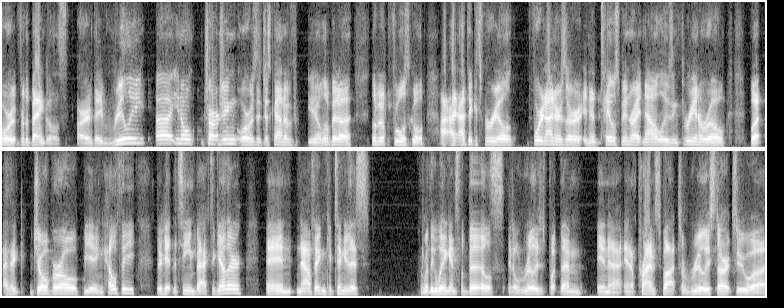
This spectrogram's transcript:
for for the Bengals? Are they really, uh, you know, charging, or was it just kind of, you know, a little bit of a little bit of fool's gold? I, I think it's for real. 49ers are in a tailspin right now, losing three in a row. But I think Joe Burrow being healthy, they're getting the team back together. And now, if they can continue this, where they win against the Bills, it'll really just put them in a in a prime spot to really start to uh,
